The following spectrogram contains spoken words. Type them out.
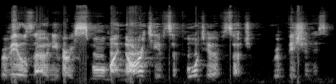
reveals that only a very small minority are supportive of such revisionism?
